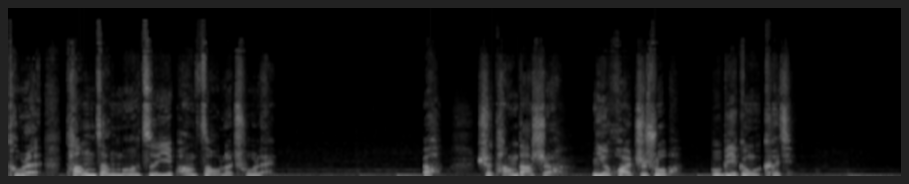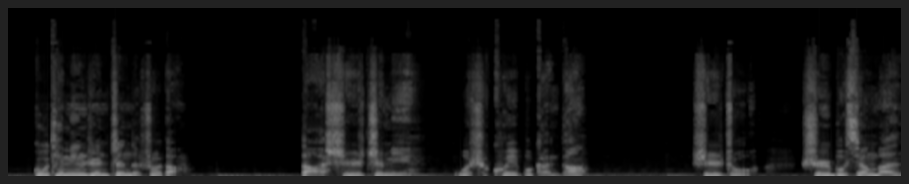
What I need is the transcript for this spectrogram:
突然，唐藏魔自一旁走了出来。啊。是唐大师啊，你有话直说吧，不必跟我客气。”古天明认真的说道，“大师之名，我是愧不敢当。施主，实不相瞒，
